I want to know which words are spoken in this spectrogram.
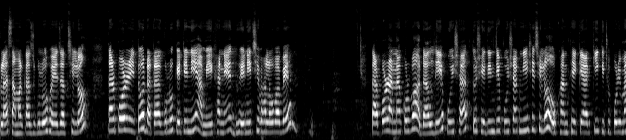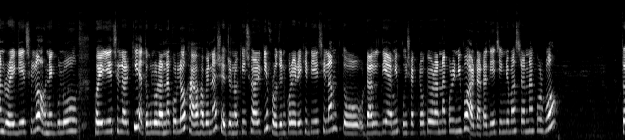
প্লাস আমার কাজগুলো হয়ে যাচ্ছিল। তারপর এই তো ডাটাগুলো কেটে নিয়ে আমি এখানে ধুয়ে নিয়েছি ভালোভাবে। তারপর রান্না করব ডাল দিয়ে পুঁই শাক। তো সেদিন যে পুঁই শাক নিয়ে এসেছিল, ওখান থেকে আর কি কিছু পরিমাণ রয়ে গিয়েছিল। অনেকগুলো হয়ে গিয়েছিল আর কি, এতগুলো রান্না করলেও খাওয়া হবে না। সেজন্য কিছু আর কি ফ্রোজেন করে রেখে দিয়েছিলাম। তো ডাল দিয়ে আমি পুঁই শাকটাকেও রান্না করে নিব আর ডাটা দিয়ে চিংড়ি মাছ রান্না করব। তো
